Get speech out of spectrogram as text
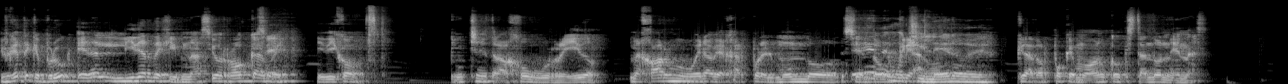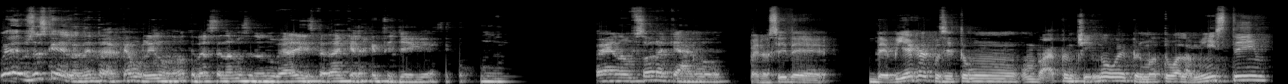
Y fíjate que Brooke era el líder de gimnasio Roca, Sí. güey. Y dijo: Pinche trabajo aburrido. Mejor me voy a ir a viajar por el mundo siendo de un creador, creador Pokémon conquistando nenas. Güey, pues es que la neta, qué aburrido, ¿no? Quedarse nada más en un lugar y esperar a que la gente llegue. Así como, mm, bueno, pues ahora qué hago. Pero sí, de, de vieja, pues sí tuvo un, un vato, un chingo, güey. Primero tuvo a la Misty.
